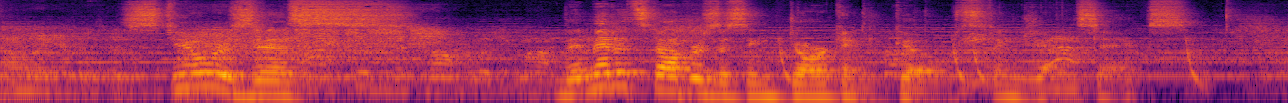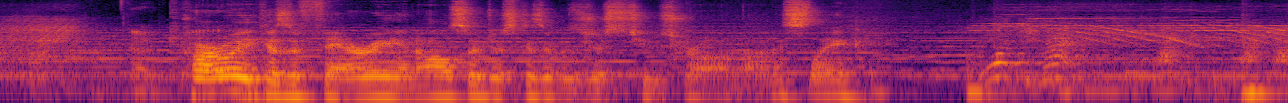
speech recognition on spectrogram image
don't think it resists. Steel resists. They made it stop resisting Dark and Ghost in Gen 6. Okay. Partly because of Fairy, and also just because it was just too strong, honestly. What's next? That is little Yeah,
